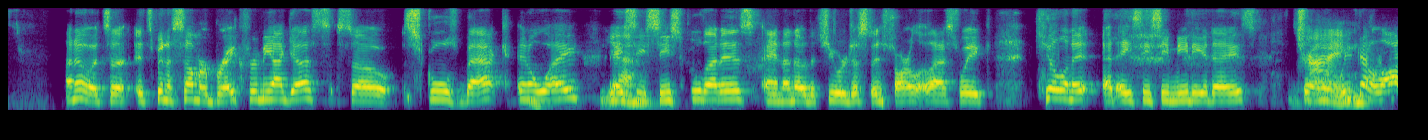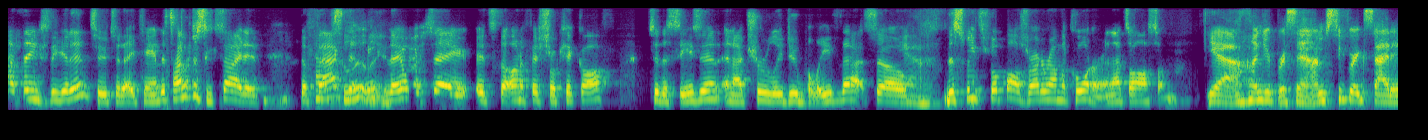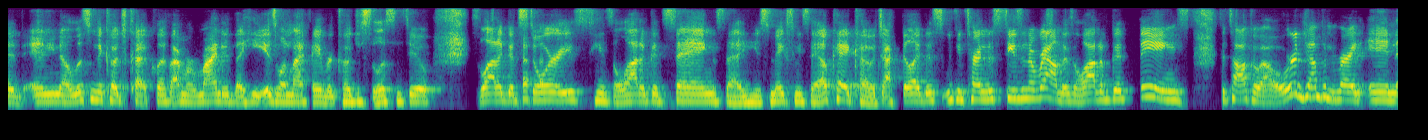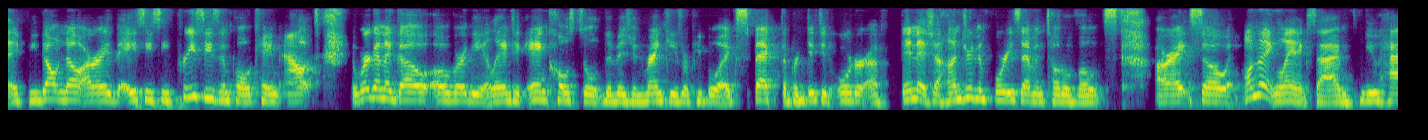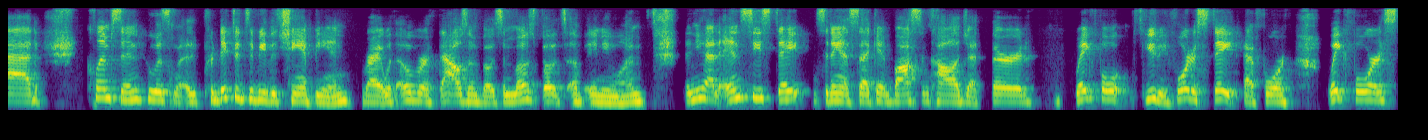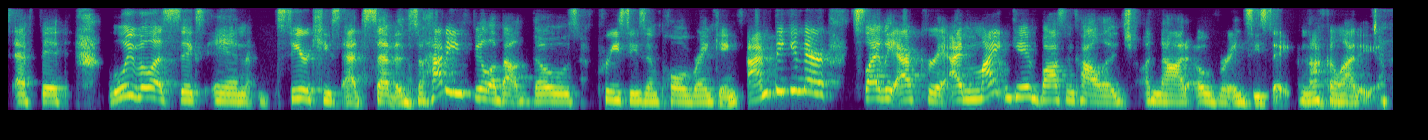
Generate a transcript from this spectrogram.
I know it's a it's been a summer break for me, I guess. So school's back in a way, yeah. ACC school that is. And I know that you were just in Charlotte last week, killing it at ACC Media Days. Trying. So we've got a lot of things to get into today, Candace. I'm just excited. The fact Absolutely. that we, they always say it's the unofficial kickoff to the season, and I truly do believe that. So yeah. this week's football is right around the corner, and that's awesome. Yeah, 100%. I'm super excited. And, you know, listen to Coach Cutcliffe. I'm reminded that he is one of my favorite coaches to listen to. He's a lot of good stories. he has a lot of good sayings that he just makes me say, okay, coach, I feel like this, we can turn this season around. There's a lot of good things to talk about. We're jumping right in. If you don't know already, the ACC preseason poll came out, and we're going to go over the Atlantic and Coastal Division rankings where people expect the predicted order of finish 147 total votes. All right. So on the Atlantic side, you had Clemson, who was predicted to be the champion, right, with over a thousand votes and most votes of anyone. Then you had NC State sitting at second, Boston College at third, Wake Forest, excuse me, Florida State at fourth, Wake Forest at fifth, Louisville at six, and Syracuse at seven. So, how do you feel about those preseason poll rankings? I'm thinking they're slightly accurate. I might give Boston College a nod over NC State. I'm not gonna lie to you.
